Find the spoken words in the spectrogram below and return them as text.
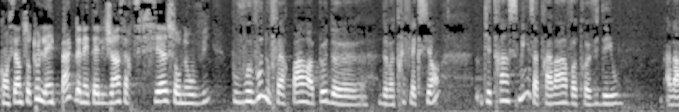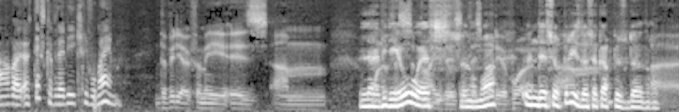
concerne surtout l'impact de l'intelligence artificielle sur nos vies. Pouvez-vous nous faire part un peu de, de votre réflexion qui est transmise à travers votre vidéo? Alors, euh, un texte que vous avez écrit vous-même. Um, La vidéo est, selon moi, une des surprises de ce corpus d'œuvres. Uh,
